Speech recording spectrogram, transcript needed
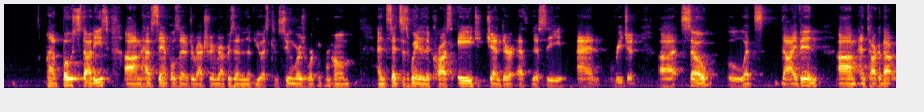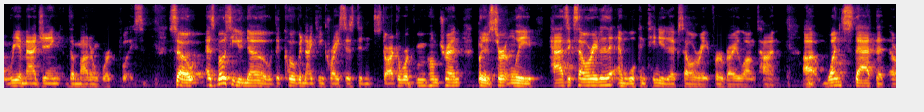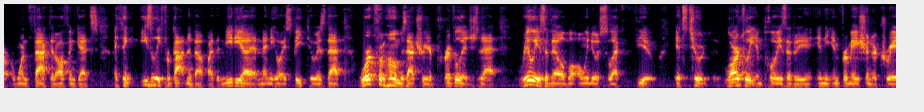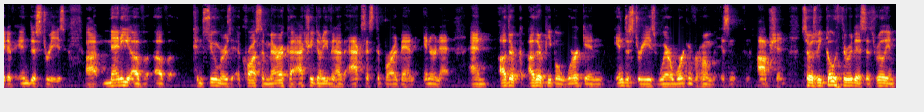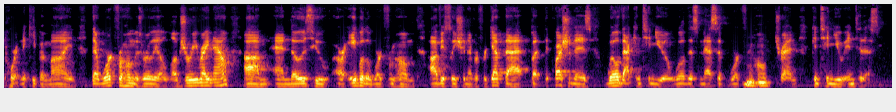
Uh, both studies um, have samples that are directionally representative of U.S. consumers working from home and census weighted across age, gender, ethnicity, and region. Uh, so let's dive in um, and talk about reimagining the modern workplace. So as most of you know, the COVID-19 crisis didn't start the work from home trend, but it certainly has accelerated it and will continue to accelerate for a very long time. Uh, one stat that, or one fact that often gets, I think, easily forgotten about by the media and many who I speak to is that work from home is actually a privilege that really is available only to a select few. It's to largely employees that are in the information or creative industries. Uh, many of, of consumers across America actually don't even have access to broadband internet. And other other people work in industries where working from home isn't an option. So as we go through this, it's really important to keep in mind that work from home is really a luxury right now. Um, and those who are able to work from home obviously should never forget that. But the question is, will that continue? And will this massive work from mm -hmm. home trend continue into this?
